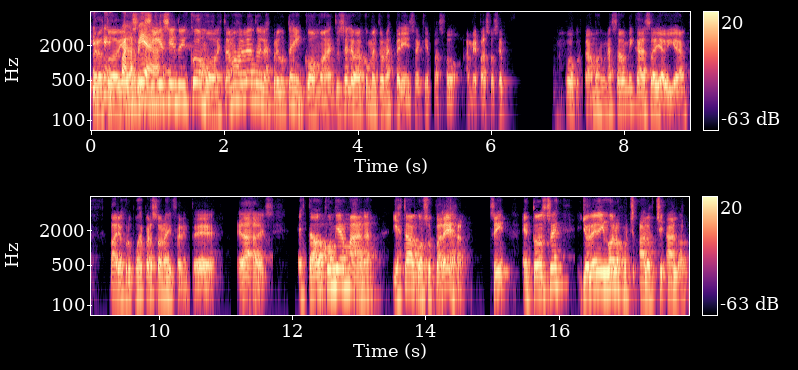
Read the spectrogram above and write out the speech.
pero todavía sí- sigue siendo incómodo. Estamos hablando de las preguntas incómodas, entonces le voy a comentar una experiencia que pasó, me pasó hace poco. Estábamos en un asado en mi casa y había varios grupos de personas de diferentes edades. Estaba con mi hermana y estaba con su pareja, ¿sí? Entonces yo le digo a, los, a, los, a, los-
